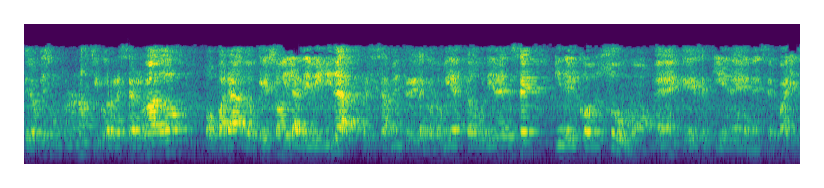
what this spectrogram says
de lo que es un pronóstico reservado que hoy la debilidad precisamente de la economía estadounidense y del consumo ¿eh? que se tiene en ese país.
